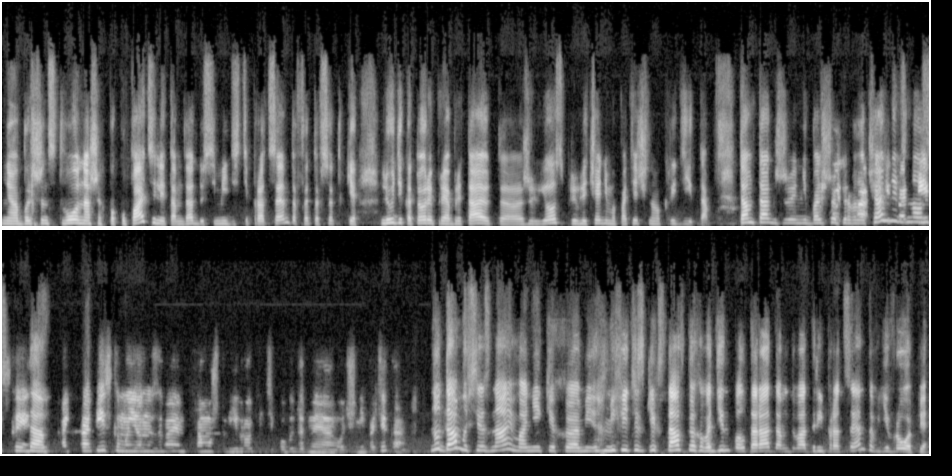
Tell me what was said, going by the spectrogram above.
э, большинство наших покупателей, там, да, до 70%, это все-таки люди, которые приобретают э, жилье с привлечением ипотечного кредита. Там также небольшой первоначальный взнос. Э, да. Европейская мы ее называем, потому что в Европе, типа, выгодная очень ипотека. Ну да, мы все знаем о неких мифических ставках в 1, полтора, там, 2, 3 3% в Европе.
